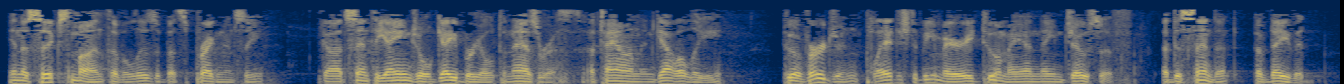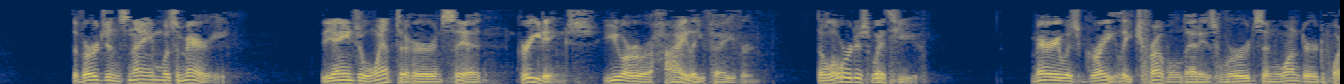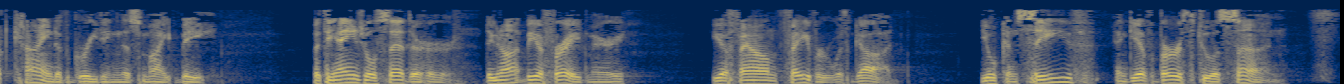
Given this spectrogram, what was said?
In the sixth month of Elizabeth's pregnancy, God sent the angel Gabriel to Nazareth, a town in Galilee, to a virgin pledged to be married to a man named Joseph, a descendant of David. The virgin's name was Mary. The angel went to her and said, Greetings, you are highly favored. The Lord is with you. Mary was greatly troubled at his words and wondered what kind of greeting this might be. But the angel said to her, Do not be afraid, Mary. You have found favor with God. You'll conceive and give birth to a son.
